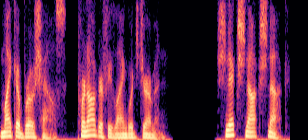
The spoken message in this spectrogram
Micah Broshhouse pornography language German Schnick schnack schnuck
